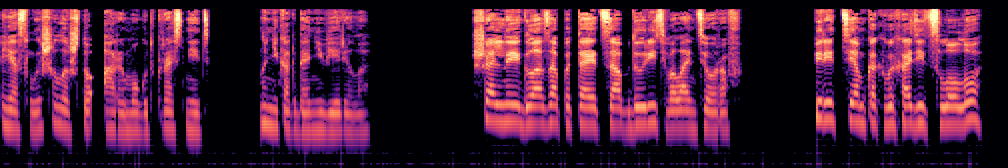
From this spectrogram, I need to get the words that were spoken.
Я слышала, что ары могут краснеть, но никогда не верила. Шальные глаза пытается обдурить волонтеров. Перед тем, как выходить с Лоло,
